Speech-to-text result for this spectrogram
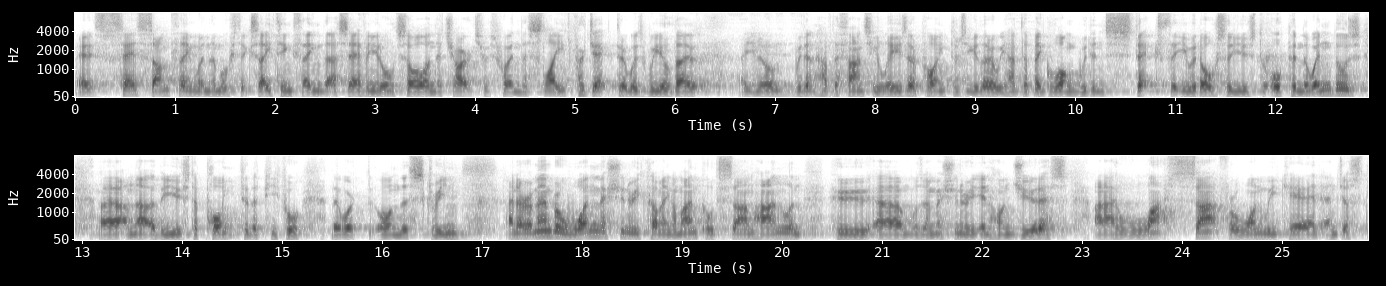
it says something when the most exciting thing that a seven year old saw in the church was when the slide projector was wheeled out uh, you know, we didn't have the fancy laser pointers either. We had the big long wooden sticks that you would also use to open the windows, uh, and that would be used to point to the people that were on the screen. And I remember one missionary coming, a man called Sam Hanlon, who um, was a missionary in Honduras, and I last sat for one weekend and just,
